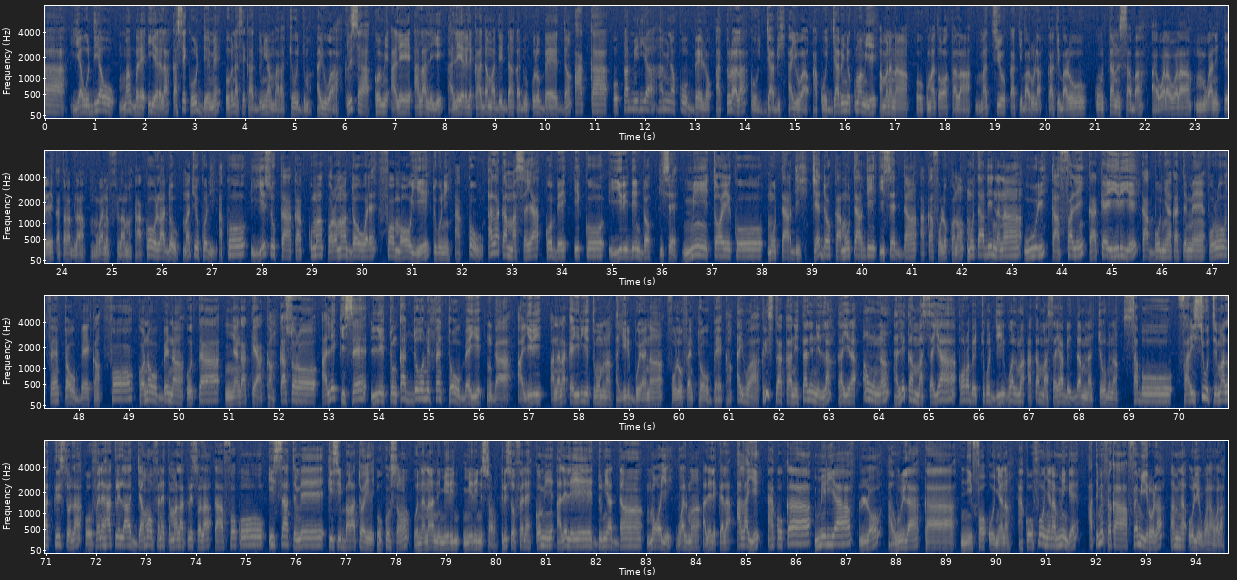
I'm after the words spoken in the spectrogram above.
yahudiyaw magwɛrɛ i yɛrɛ la ka se k'o dɛmɛ o bena se ka duniɲa mara cogo juman ayiwa krista komi ale ye ala le ye ale yɛrɛ le ka adamaden dan ka dugukolo bɛɛ dan a ka o ka miiriya haminakow bɛɛ lɔ a tola la k'o jaabi ayiwa a k'o jaabi ni kuma min ye an benana o kuma tɔgɔ kalan matiyo ka kibaru la ka kibaru kun tan ni saba a walawala mugan ni kelen ka taga bila mugan ni fila ma a ko la don matiyo ko di a ko yesu k'a ka kuma kɔrɔman dɔ wɛrɛ fɔ mɔgɔw ye tuguni a ko ala ka masaya ko be i ko yiriden dɔ kisɛ min tɔɔ ye ko mutardi cɛɛ dɔ ka mutardi kisɛ dan a ka folo kɔnɔ mutardi nana wuri ka falen ka kɛ yiri ye ka bonya ka tɛmɛ foro fɛn tɔɔw bɛɛ kan fɔɔ kɔnɔw bena o ta ɲanga kɛ a kan k'a sɔrɔ ale kisɛ le tun ka dɔgɔninfɛn tɔɔw bɛɛ ye nga a yiri a nana kɛ yiri ye tuma min na a yiri bonyana folofɛn tɔɔw bɛɛ kan ayiwa krista ka ni talen nin la k'a yira anw na ale ka masaya kɔrɔ be cogo di walima a ka masaya be damina cogo min na sabu farisiw tuma la kristo la o fɛnɛ hakili la jamaw fɛnɛ tuma la kristo la k'a fɔ ko isa tun be kisibagatɔ ye o kosɔn o nana nin miiri miiri nin sɔrɔ kristo fɛnɛ komi ale le ye duniɲa dan mɔgɔ ye walima ale le kɛla ala ye a ko ka miiriya lɔ a wurila ka nin fɔ o ɲɛna a k'o fɔ o ɲɛna minkɛ a tun be fɛ ka fɛɛn min yirɛ o la an bena o le walanwalan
